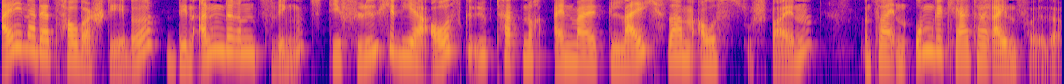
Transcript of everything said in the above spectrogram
einer der Zauberstäbe den anderen zwingt, die Flüche, die er ausgeübt hat, noch einmal gleichsam auszuspeien. Und zwar in umgekehrter Reihenfolge.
